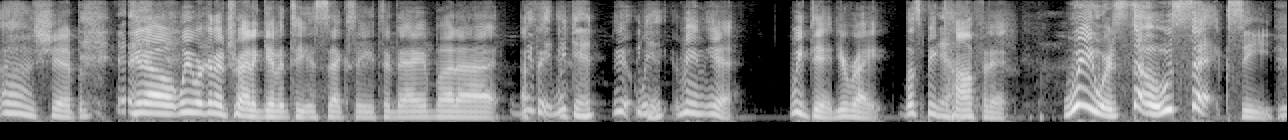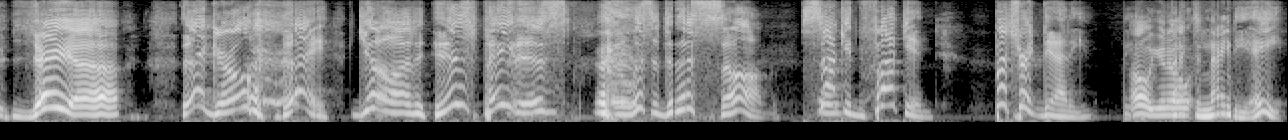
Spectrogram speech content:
oh shit. But, you know, we were gonna try to give it to you sexy today, but uh, We, think we did. we, we we- did. I mean, yeah, we did. You're right. Let's be Yeah. confident. We were so sexy. Yeah. Hey, girl. hey, get on his penis and listen to this song. Sucking fucking by Trick Daddy. Oh, you know, Back to 98.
